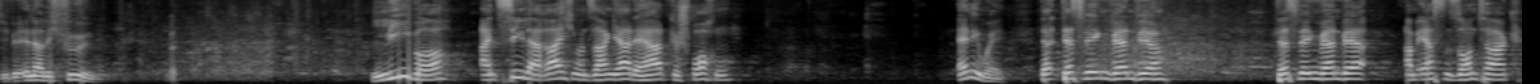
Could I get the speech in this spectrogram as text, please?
die wir innerlich fühlen. Lieber ein Ziel erreichen und sagen, ja, der Herr hat gesprochen. Anyway, da, deswegen werden wir, deswegen werden wir am ersten Sonntag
